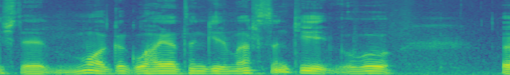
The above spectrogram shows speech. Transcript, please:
işte muhakkak o hayatın girmezsin ki bu e,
